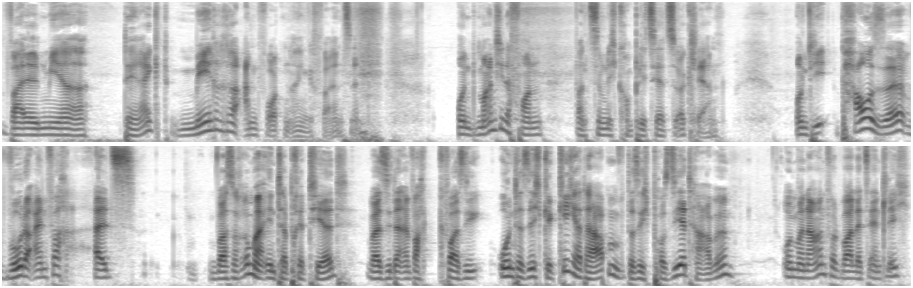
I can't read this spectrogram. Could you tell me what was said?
weil mir direkt mehrere Antworten eingefallen sind. Und manche davon waren ziemlich kompliziert zu erklären. Und die Pause wurde einfach als was auch immer interpretiert, weil sie dann einfach quasi unter sich gekichert haben, dass ich pausiert habe. Und meine Antwort war letztendlich,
